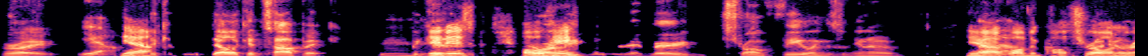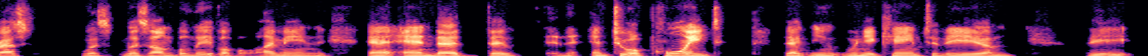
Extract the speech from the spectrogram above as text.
right. yeah. Yeah, It can be a delicate topic. Mhm. because it is. There Oh, hey, people that have very strong feelings, you know. yeah. about- Well, the cultural Right on. unrest was was unbelievable. I mean, and, and the the and, and to a point that you when you came to the um the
